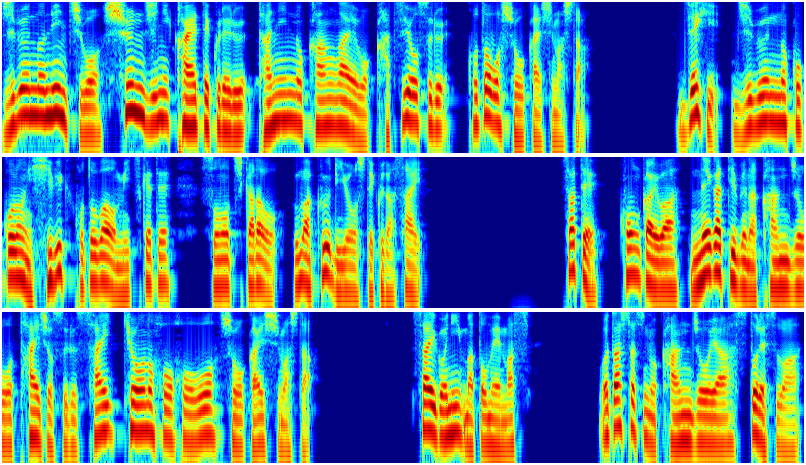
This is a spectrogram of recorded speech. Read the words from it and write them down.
自分の認知を瞬時に変えてくれる他人の考えを活用することを紹介しました。ぜひ自分の心に響く言葉を見つけて、その力をうまく利用してください。さて、今回はネガティブな感情を対処する最強の方法を紹介しました。最後にまとめます。私たちの感情やストレスは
